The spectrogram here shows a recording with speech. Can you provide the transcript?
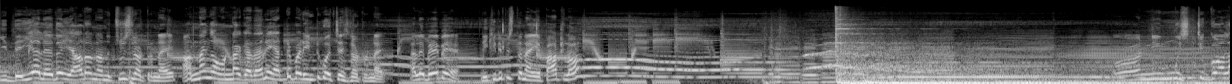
ఈ దెయ్యాలేదో ఏడో నన్ను చూసినట్టున్నాయి. అందంగా ఉన్నా కదా అని ఎంటపడి ఇంటికి వచ్చేసినట్టున్నాయి. అలే బేబే నీకు వినిపిస్తున్నాయి ఈ పాటలో? ముష్టి గోల.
